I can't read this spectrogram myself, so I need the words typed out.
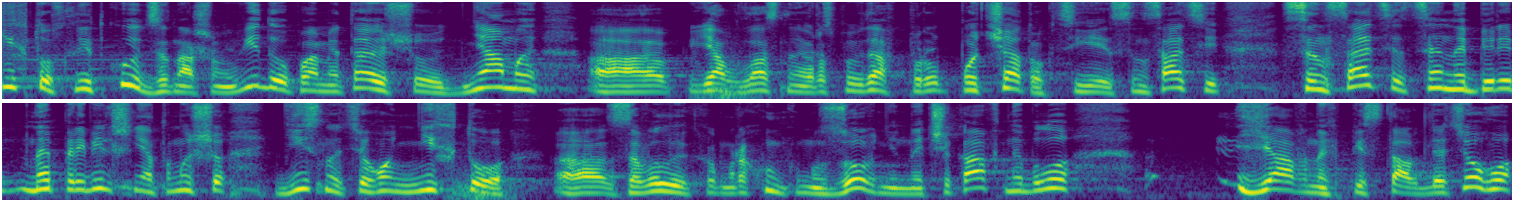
Ті, хто слідкують за нашими відео, пам'ятають, що днями а, я власне розповідав про початок цієї сенсації. Сенсація це не перебільшення, тому що дійсно цього ніхто а, за великим рахунком зовні не чекав. Не було явних підстав для цього,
